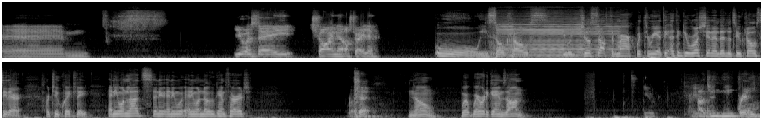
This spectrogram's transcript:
Uh, Um, USA, China, Australia. Oh, he's so close. You were just off the mark with three. I think I think you rushed in a little too closely there, or too quickly. Anyone, lads? Any, anyone, anyone know who came third? Russia. No. Where, where were the games on? You. Oh, do you mean Britain.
